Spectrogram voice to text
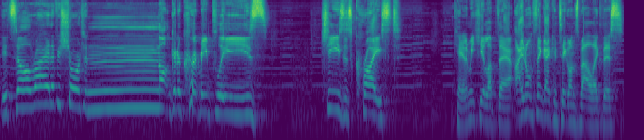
It's all right if you're short and not gonna crit me, please. Jesus Christ. Okay, let me heal up there. I don't think I can take on this battle like this.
